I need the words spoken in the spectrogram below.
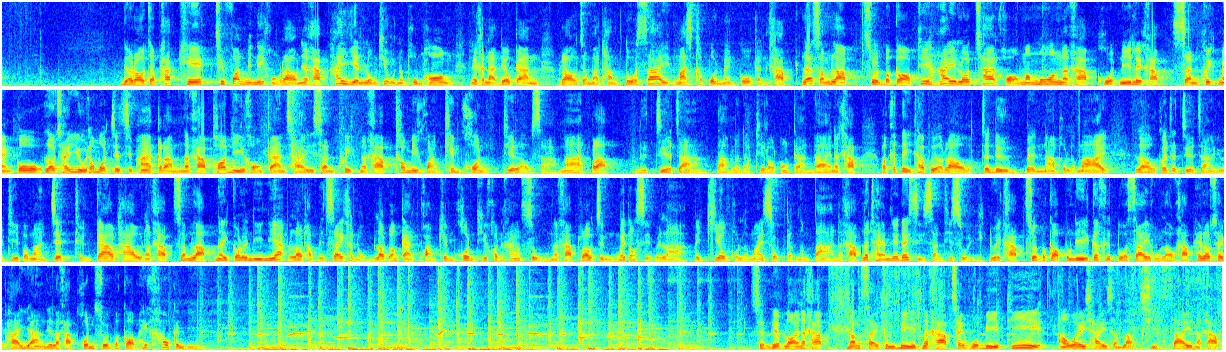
เดี๋ยวเราจะพักเค้กชิฟฟ่อนมินิของเราเนี่ยครับให้เย็นลงที่อุณหภูมิห้อง ในขณะเดียวกันเราจะมาทำตัวไส้มัสคาโปนแมงโก้กันครับ และสำหรับส่วนประกอบที่ให้รสชาติของมะม่วงนะครับ ขวดนี้เลยครับ Sun Quick Mango เราใช้อยู่ทั้งหมด 75 กรัมนะครับ ข้อดีของการใช้ Sun Quick นะครับเขามีความเข้มข้นที่เราสามารถปรับ หรือเจือจางตามระดับที่เราต้องการได้นะครับ ปกติถ้าเผื่อเราจะดื่มเป็นน้ำผลไม้ เราก็จะเจือจางอยู่ที่ประมาณ 7-9 เท่านะครับสำหรับในกรณีนี้เราทำเป็นไส้ขนม เราต้องการความเข้มข้นที่ค่อนข้างสูงนะครับเราจึงไม่ต้องเสียเวลาไปเคี่ยวผลไม้สดกับน้ำตาลนะครับและแถมยังได้สีสันที่สวยอีกด้วยครับส่วนประกอบตรงนี้ก็คือตัวไส้ของเราครับให้เราใช้พายยางนี่แหละครับคนส่วนประกอบให้เข้ากันดี สร็จเรียบร้อยนะครับนำใส่ถุงบีบนะครับ ใช้หัวบีบที่เอาไว้ใช้สำหรับฉีดไส้นะครับ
